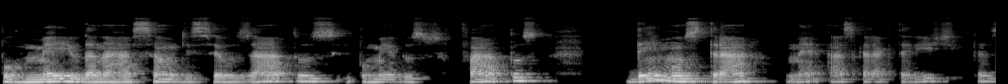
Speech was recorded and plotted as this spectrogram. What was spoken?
por meio da narração de seus atos e por meio dos fatos, demonstrar né, as características,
